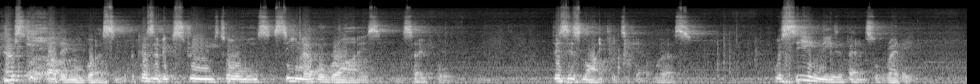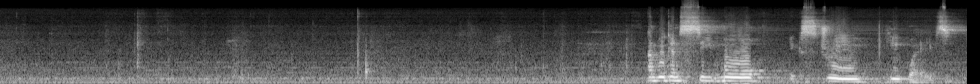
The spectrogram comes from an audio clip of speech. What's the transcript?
Coastal flooding will worsen because of extreme storms, sea level rise, and so forth. This is likely to get worse. We're seeing these events already. And we're going to see more extreme heat waves.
